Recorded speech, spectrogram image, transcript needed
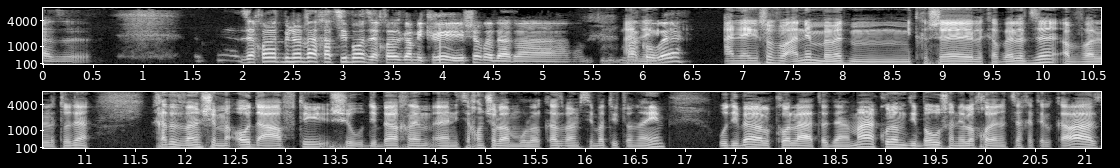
אז... אה, זה יכול להיות מיליון ואחת סיבות, זה יכול להיות גם מקרי, אי אפשר לדעת מה, מה אני, קורה. אני חושב, אני באמת מתקשה לקבל את זה, אבל אתה יודע, אחד הדברים שמאוד אהבתי, שהוא דיבר אחרי הניצחון שלו מול הרכז במסיבת עיתונאים, הוא דיבר על כל ה... אתה יודע מה, כולם דיברו שאני לא יכול לנצח את אלקרז,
